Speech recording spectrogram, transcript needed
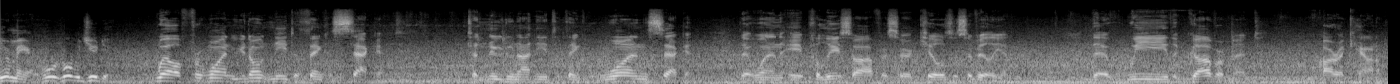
You're mayor. What, what would you do? Well, for one, you don't need to think a second. To, you do not need to think one second that when a police officer kills a civilian, that we, the government, are accountable.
